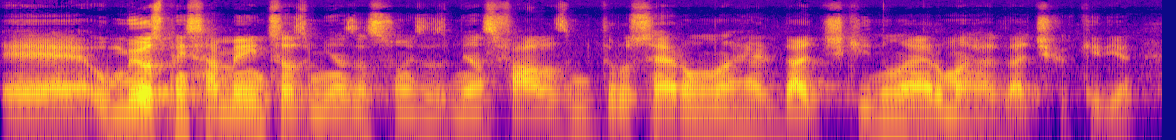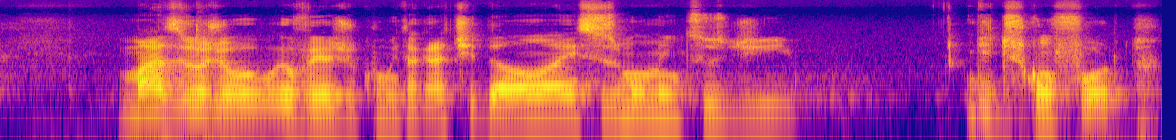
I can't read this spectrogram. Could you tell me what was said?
é, os meus pensamentos, as minhas ações, as minhas falas me trouxeram uma realidade que não era uma realidade que eu queria. Mas hoje eu, eu vejo com muita gratidão a esses momentos de, de desconforto.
